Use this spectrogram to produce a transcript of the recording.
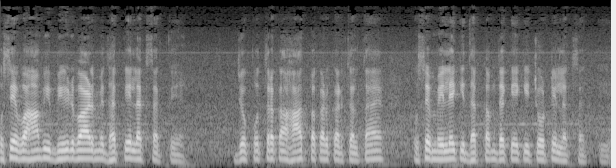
उसे वहाँ भी भीड़ भाड़ में धक्के लग सकते हैं। जो पुत्र का हाथ पकड़ कर चलता है, उसे मेले की धक्कम धक्के की चोटें लग सकती है।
